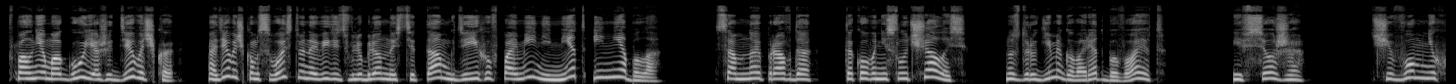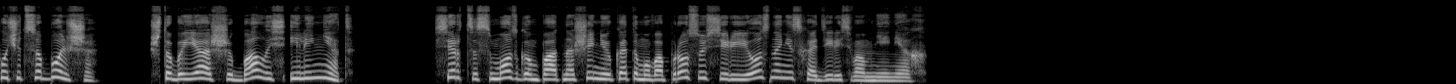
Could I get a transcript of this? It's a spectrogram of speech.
Вполне могу, я же девочка, а девочкам свойственно видеть влюбленности там, где их и в помине нет и не было. Со мной, правда, такого не случалось, но с другими, говорят, бывает. И все же, чего мне хочется больше? Чтобы я ошибалась или нет? Сердце с мозгом по отношению к этому вопросу серьезно не сходились во мнениях.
